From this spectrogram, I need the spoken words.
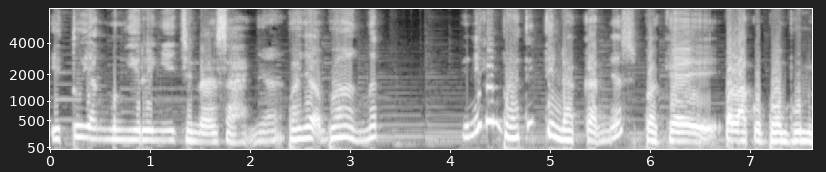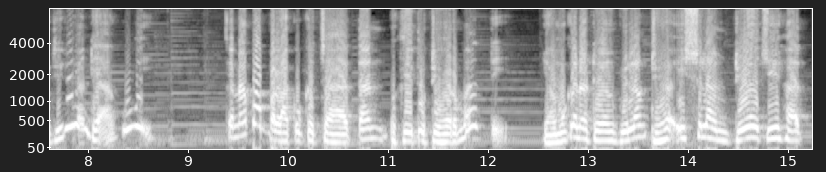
itu yang mengiringi jenazahnya banyak banget ini kan berarti tindakannya sebagai pelaku bom bunuh diri kan diakui kenapa pelaku kejahatan begitu dihormati? Ya mungkin ada yang bilang dia Islam dia jihad.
